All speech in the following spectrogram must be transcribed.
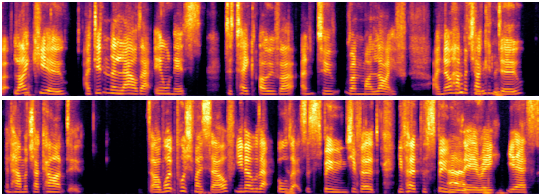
But like you, I didn't allow that illness to take over and to run my life. I know how Absolutely. much I can do and how much I can't do. So I won't push myself. You know that all yeah. that's a spoons. You've heard you've heard the spoon Absolutely. theory. Yes.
